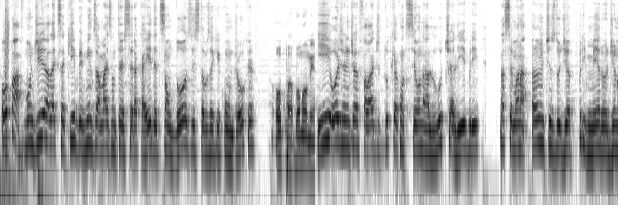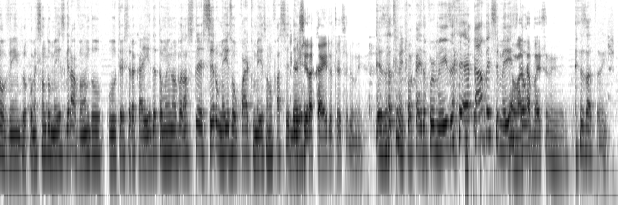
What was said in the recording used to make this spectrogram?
Opa, bom dia, Alex aqui, bem-vindos a mais um Terceira Caída, edição 12, estamos aqui com o Joker. Opa, bom momento. E hoje a gente vai falar de tudo que aconteceu na Luta Libre na semana antes do dia 1 de novembro, começando o mês gravando o Terceira Caída, estamos indo para o nosso terceiro mês ou quarto mês, eu não faço ideia. Terceira caída, terceiro mês. Exatamente, uma caída por mês, acaba esse mês. Vai então... acabar esse mês. Exatamente.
